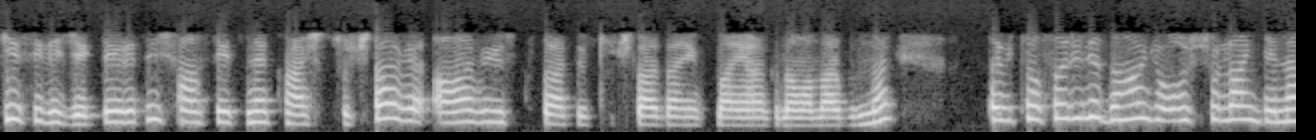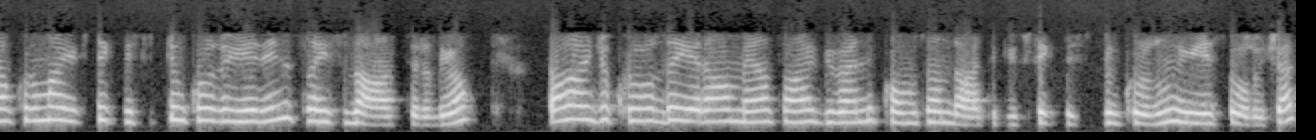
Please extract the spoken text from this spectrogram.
kesilecek. Devletin şahsiyetine karşı suçlar ve ağır ve yüz kızartıcı suçlardan yapılan yargılamalar bunlar. Tabi tasarıyla daha önce oluşturulan Genelkurmay Yüksek Disiplin Kurulu üyelerinin sayısı da artırılıyor. Daha önce kurulda yer almayan Sahil Güvenlik Komutanı da artık Yüksek Disiplin Kurulu'nun üyesi olacak.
